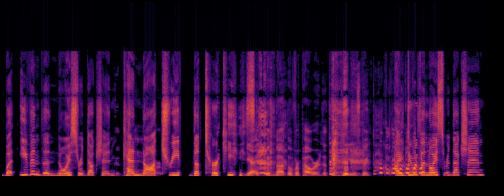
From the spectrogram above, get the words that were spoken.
but even the noise reduction Could cannot over- treat the turkeys. yeah, it could not overpower the turkey. It's going. I do the noise reduction.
